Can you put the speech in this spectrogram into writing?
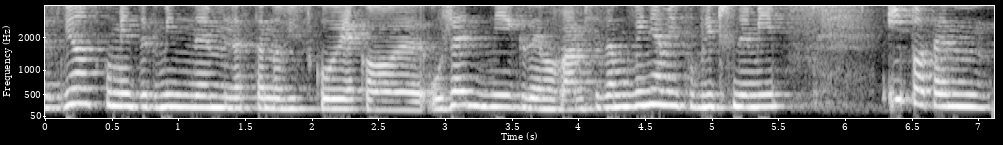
w związku międzygminnym na stanowisku jako urzędnik, zajmowałam się zamówieniami publicznymi i potem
